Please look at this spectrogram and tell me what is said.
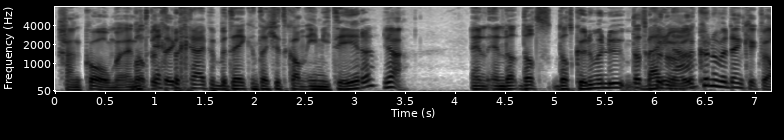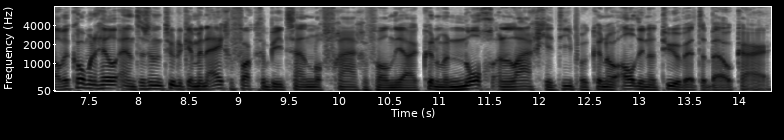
gaan komen. En dat echt begrijpen betekent dat je het kan imiteren? Ja. En, en dat, dat, dat kunnen we nu dat bijna? Kunnen we, dat kunnen we denk ik wel. We komen een heel eind. Dus natuurlijk in mijn eigen vakgebied zijn er nog vragen van... ja, kunnen we nog een laagje dieper? Kunnen we al die natuurwetten bij elkaar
